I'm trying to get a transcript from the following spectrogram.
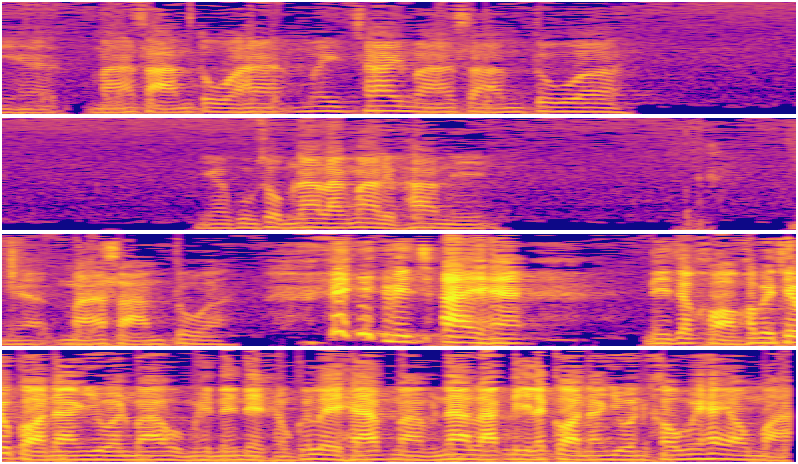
นี่ฮะ หมาสามตัวฮะ ไม่ใช่หมาสามตัว นี่ครับคุณผู้ชมน่ารักมากเลยภาพนี้ เนี่ยหมาสามตัว ไม่ใช่ฮะ นี่เจ้าของเขาไปเที่ยวเก่อนนางยวนมา ผมเห็นในเน็ตผมก็เลยแฮปมามันน่ารักดีแล้วก่อนนางยวนเขาไม่ให้เอาหมา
